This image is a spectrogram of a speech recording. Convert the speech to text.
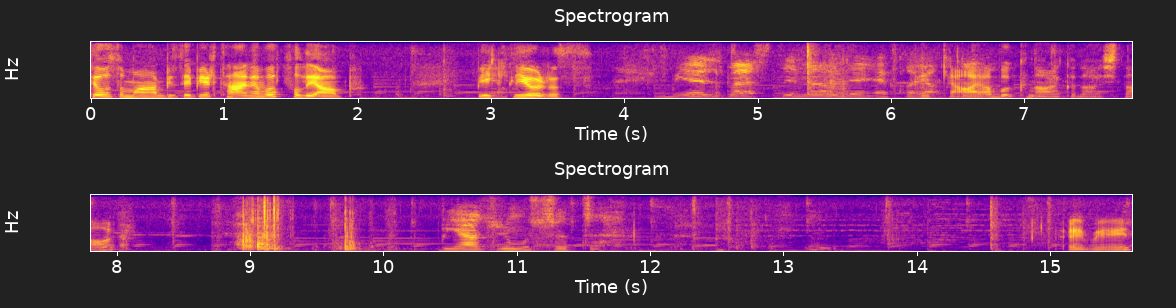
Hadi o zaman bize bir tane waffle yap. Bekliyoruz. Biraz bastırma öyle koyalım. Pekala bakın arkadaşlar. Biraz yumuşatı. Evet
